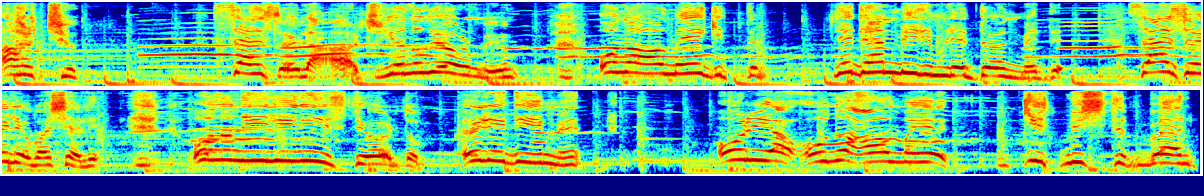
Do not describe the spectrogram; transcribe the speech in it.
Arçu. Sen söyle Arçu yanılıyor muyum? Onu almaya gittim. Neden benimle dönmedi? Sen söyle Başali. Onun iyiliğini istiyordum. Öyle değil mi? Oraya onu almaya gitmiştim ben.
